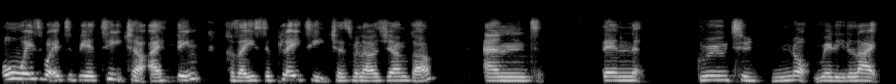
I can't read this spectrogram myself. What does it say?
Always wanted to be a teacher, I think, because I used to play teachers when I was younger. And then grew to not really like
